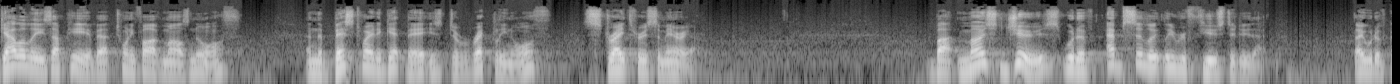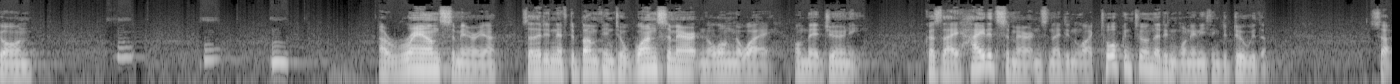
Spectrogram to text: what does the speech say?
Galilee's up here, about 25 miles north, and the best way to get there is directly north, straight through Samaria. But most Jews would have absolutely refused to do that. They would have gone around Samaria so they didn't have to bump into one Samaritan along the way on their journey because they hated Samaritans and they didn't like talking to them, they didn't want anything to do with them. So,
